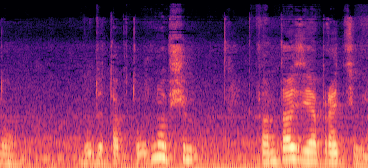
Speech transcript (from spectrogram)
ну, буде так теж. Ну, в общем, фантазія працює.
